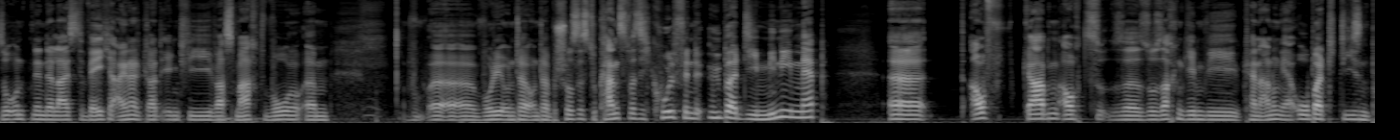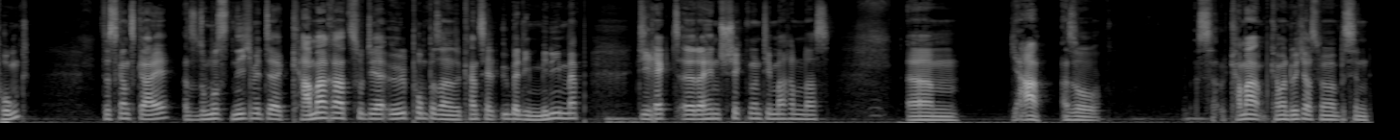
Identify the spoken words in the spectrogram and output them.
so unten in der Leiste, welche Einheit gerade irgendwie was macht, wo, ähm, wo, äh, wo die unter, unter Beschuss ist. Du kannst, was ich cool finde, über die Minimap äh, Aufgaben auch zu, so, so Sachen geben wie, keine Ahnung, erobert diesen Punkt. Das ist ganz geil. Also du musst nicht mit der Kamera zu der Ölpumpe, sondern du kannst halt über die Minimap direkt äh, dahin schicken und die machen das. Ähm, ja, also das kann man, kann man durchaus, wenn man ein bisschen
